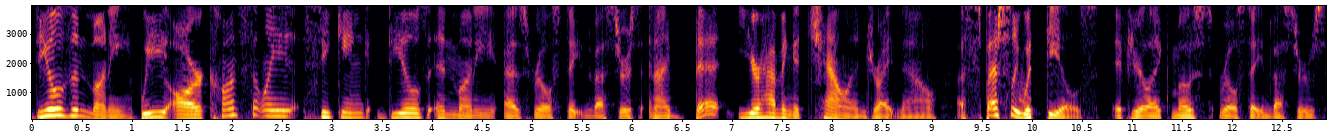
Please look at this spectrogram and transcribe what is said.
Deals and money. We are constantly seeking deals and money as real estate investors, and I bet you're having a challenge right now, especially with deals, if you're like most real estate investors,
